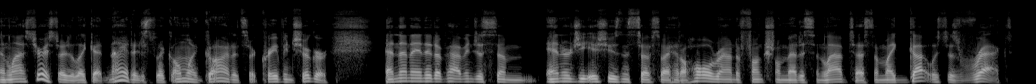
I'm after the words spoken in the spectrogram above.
And last year I started like at night, I just like, oh my god, I start craving sugar, and then I ended up having just some energy issues and stuff. So I had a whole round of functional medicine lab tests, and my gut was just wrecked.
